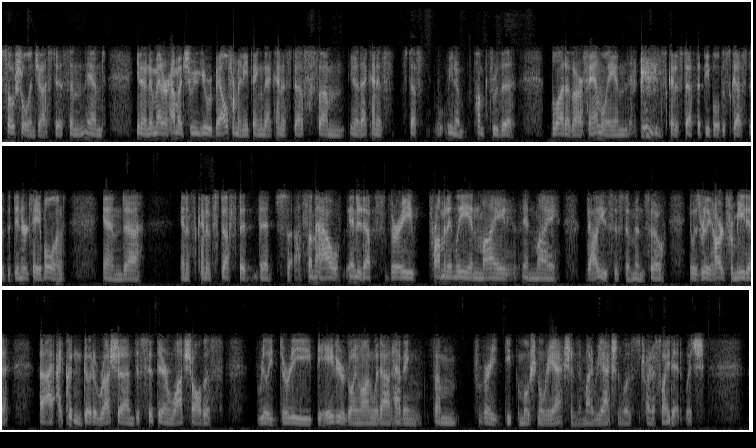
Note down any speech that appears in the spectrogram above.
social injustice and and you know no matter how much you rebel from anything that kind of stuff um you know that kind of stuff you know pumped through the blood of our family and it's kind of stuff that people discussed at the dinner table and and uh and it's kind of stuff that that somehow ended up very prominently in my in my value system. And so it was really hard for me to uh, I couldn't go to Russia and just sit there and watch all this really dirty behavior going on without having some very deep emotional reaction, and my reaction was to try to fight it, which,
